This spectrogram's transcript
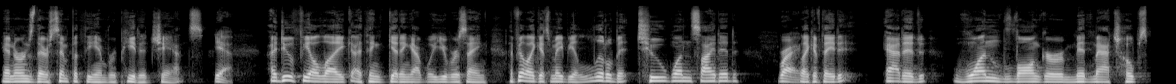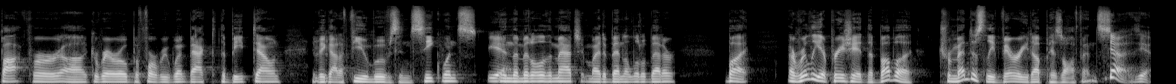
and earns their sympathy and repeated chants. Yeah. I do feel like I think getting at what you were saying, I feel like it's maybe a little bit too one sided. Right. Like if they'd added one longer mid match hope spot for uh, Guerrero before we went back to the beatdown, if he got a few moves in sequence Yeah. in the middle of the match, it might have been a little better. But I really appreciate that Bubba tremendously varied up his offense. yeah. Yeah.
